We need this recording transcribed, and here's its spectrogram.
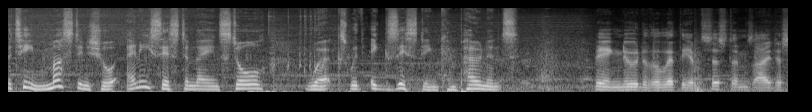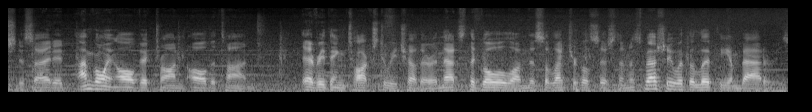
The team must ensure any system they install works with existing components. Being new to the lithium systems, I just decided I'm going all Victron all the time. Everything talks to each other, and that's the goal on this electrical system, especially with the lithium batteries.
